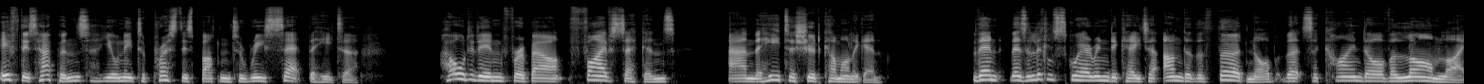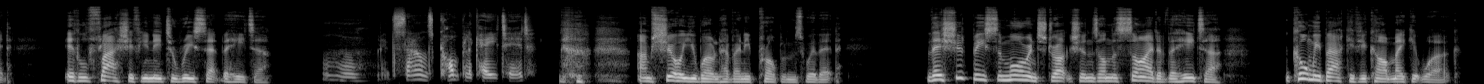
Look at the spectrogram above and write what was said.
If this happens, you'll need to press this button to reset the heater. Hold it in for about five seconds and the heater should come on again. Then there's a little square indicator under the third knob that's a kind of alarm light. It'll flash if you need to reset the heater. Mm, it sounds complicated. I'm sure you won't have any problems with it. There should be some more instructions on the side of the heater. Call me back if you can't make it work.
